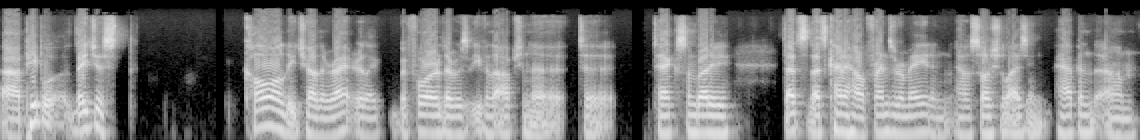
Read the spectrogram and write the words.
uh, people they just called each other, right? Or like before there was even the option to to text somebody. That's that's kind of how friends were made and how socializing happened. Um,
